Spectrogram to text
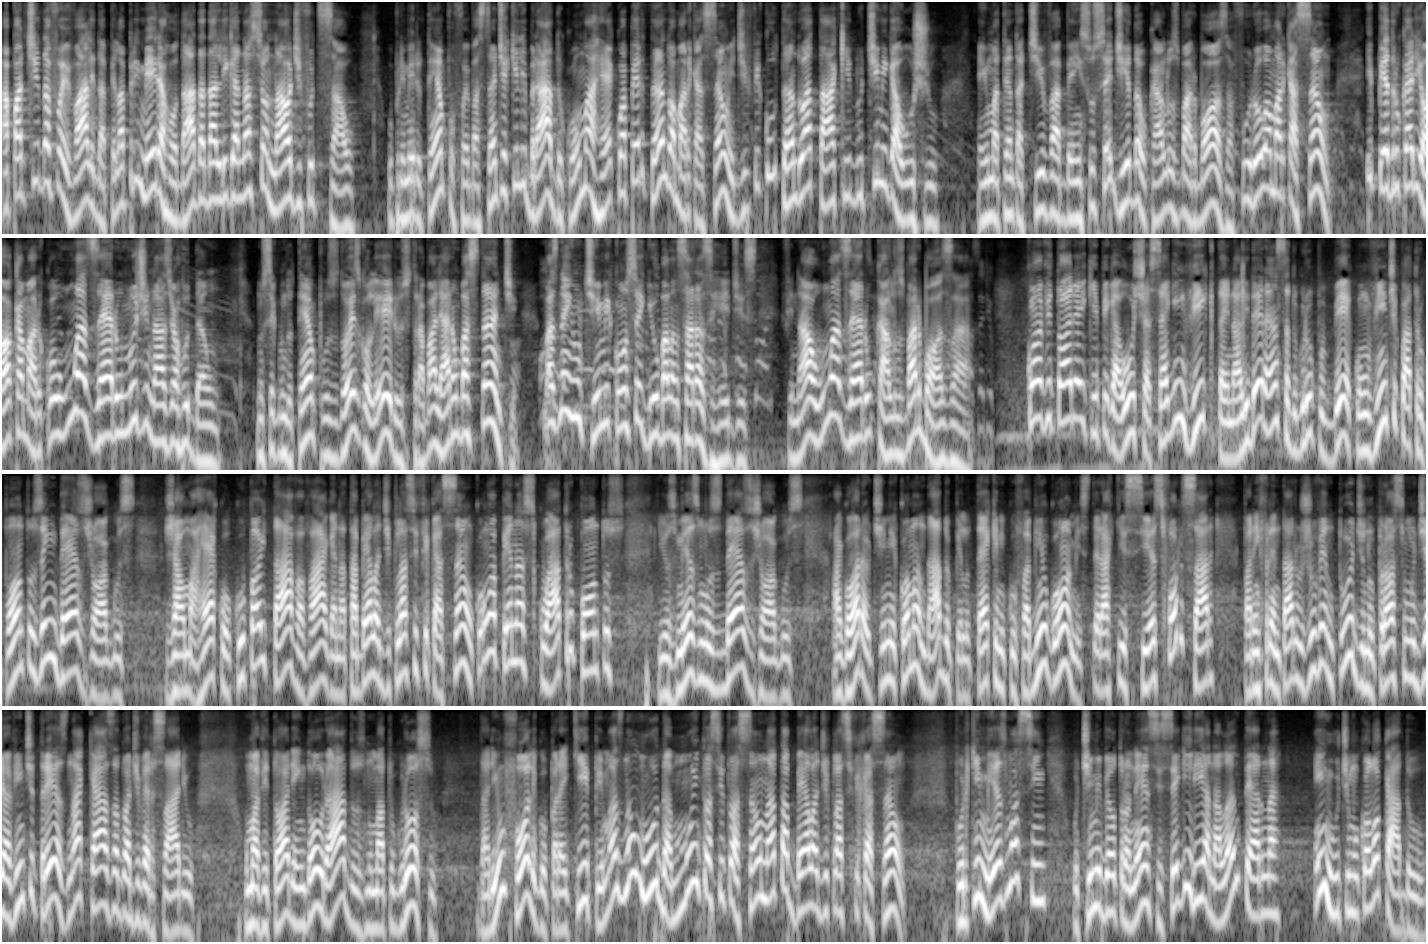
A partida foi válida pela primeira rodada da Liga Nacional de Futsal. O primeiro tempo foi bastante equilibrado, com o Marreco apertando a marcação e dificultando o ataque do time gaúcho. Em uma tentativa bem sucedida, o Carlos Barbosa furou a marcação e Pedro Carioca marcou 1 a 0 no ginásio Arrudão. No segundo tempo, os dois goleiros trabalharam bastante, mas nenhum time conseguiu balançar as redes. Final 1 a 0 Carlos Barbosa. Com a vitória, a equipe gaúcha segue invicta e na liderança do grupo B com 24 pontos em 10 jogos. Já o Marreco ocupa a oitava vaga na tabela de classificação com apenas 4 pontos e os mesmos 10 jogos. Agora, o time comandado pelo técnico Fabinho Gomes terá que se esforçar para enfrentar o Juventude no próximo dia 23 na casa do adversário. Uma vitória em Dourados, no Mato Grosso, daria um fôlego para a equipe, mas não muda muito a situação na tabela de classificação, porque mesmo assim o time beltronense seguiria na lanterna em último colocado.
